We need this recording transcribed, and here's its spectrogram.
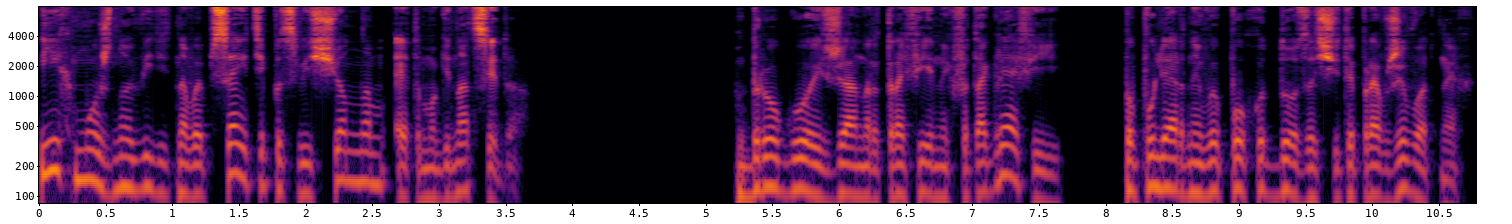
Их можно увидеть на веб-сайте, посвященном этому геноциду. Другой жанр трофейных фотографий, популярный в эпоху до защиты прав животных,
